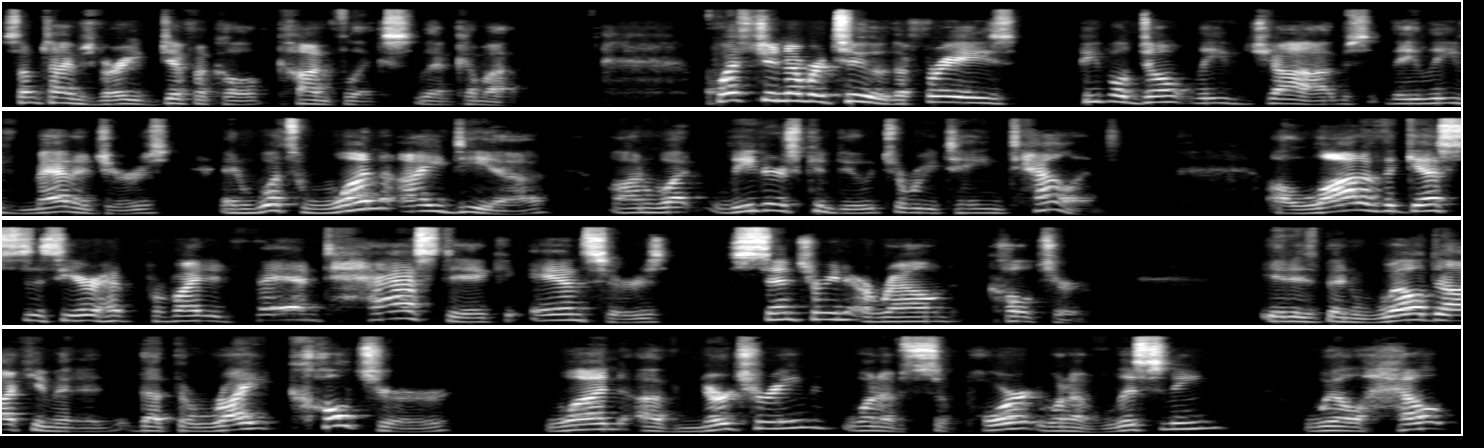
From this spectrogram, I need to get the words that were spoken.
sometimes very difficult conflicts that come up. Question number two the phrase, people don't leave jobs, they leave managers. And what's one idea on what leaders can do to retain talent? A lot of the guests this year have provided fantastic answers centering around culture it has been well documented that the right culture, one of nurturing, one of support, one of listening, will help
